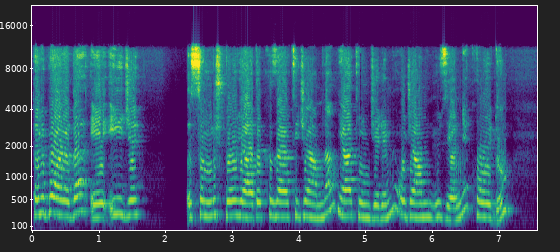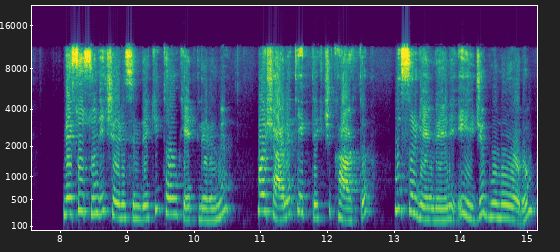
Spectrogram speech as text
Tabi bu arada e, iyice ısınmış bol yağda kızartacağımdan yağ tenceremi ocağımın üzerine koydum. Ve sosun içerisindeki tavuk etlerimi maşayla tek tek çıkartıp mısır gevreğini iyice buluyorum.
